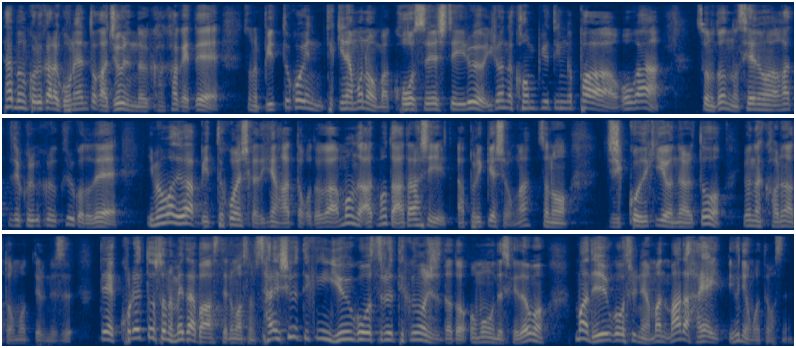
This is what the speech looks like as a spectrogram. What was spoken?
多分これから5年とか10年とかかけて、そのビットコイン的なものをまあ構成しているいろんなコンピューティングパワーをが、そのどんどん性能が上がってくるくるくることで、今まではビットコインしかできなかったことが、もっと新しいアプリケーションが、その実行できるようになると、世の中変わるなと思ってるんです。で、これとそのメタバースっていうのは、その最終的に融合するテクノロジーだと思うんですけども、まだ融合するにはままだ早いっていうふうに思ってますね。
